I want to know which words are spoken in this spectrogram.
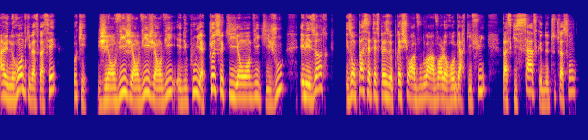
à une ronde qui va se passer, ok, j'ai envie, j'ai envie, j'ai envie, et du coup, il y a que ceux qui ont envie qui jouent, et les autres, ils n'ont pas cette espèce de pression à vouloir avoir le regard qui fuit, parce qu'ils savent que de toute façon,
